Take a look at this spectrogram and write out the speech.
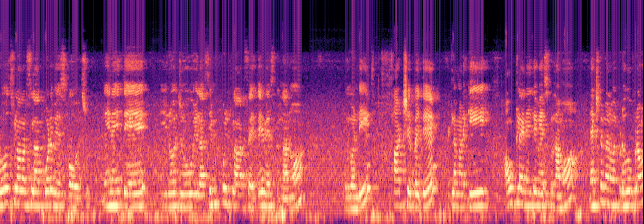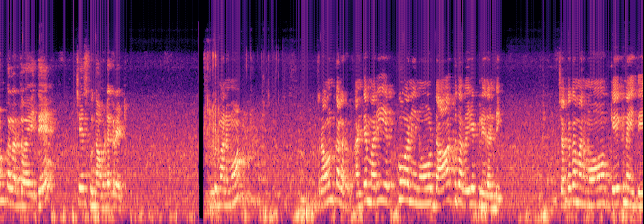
రోజ్ ఫ్లవర్స్ లాగా కూడా వేసుకోవచ్చు. నేనైతే ఈరోజు ఇలా సింపుల్ ఫ్లవర్స్ అయితే వేస్తున్నాను. ఇదిగోండి హార్ట్ షేప్ అయితే ఇట్లా మనకి అవుట్లైన్ అయితే వేసుకున్నాము. నెక్స్ట్ మనం ఇప్పుడు బ్రౌన్ కలర్తో అయితే చేసుకుందాము డెకరేట్ ఇప్పుడు మనము బ్రౌన్ కలర్ అంటే మరీ ఎక్కువ నేను డార్క్గా వేయట్లేదండి. చక్కగా మనము కేక్ని అయితే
